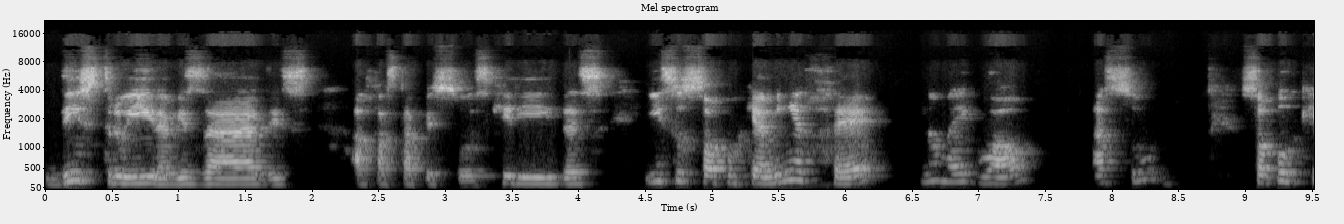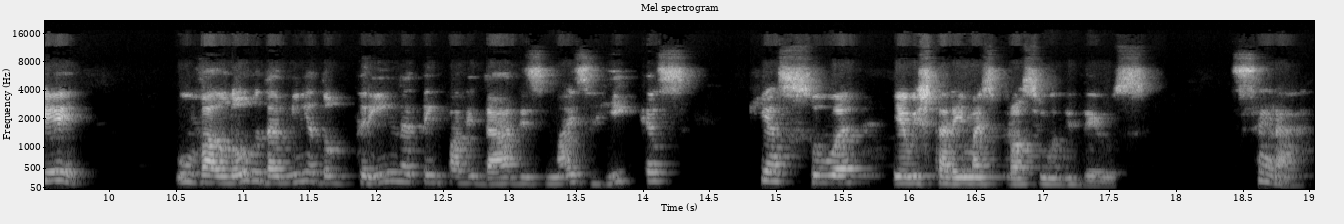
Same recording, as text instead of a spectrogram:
destruir amizades, afastar pessoas queridas. Isso só porque a minha fé não é igual à sua. Só porque o valor da minha doutrina tem qualidades mais ricas que a sua e eu estarei mais próximo de Deus. Será?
